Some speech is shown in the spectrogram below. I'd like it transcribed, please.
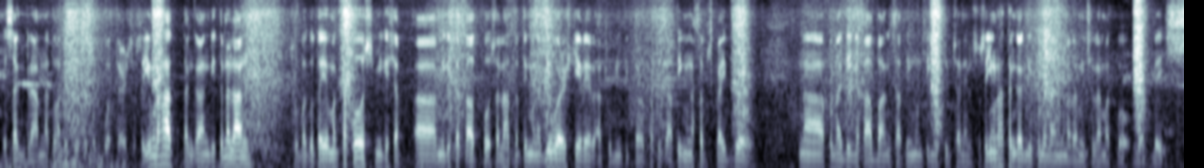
isang drum na 200 liters of water. So, so yung lahat hanggang dito na lang. So bago tayo magtapos, mega shout ah, mega shout out po sa lahat nating mga viewers, sharer at commentator pati sa ating mga subscriber na palaging nakaabang sa ating munting YouTube channel. So sa inyong lahat hanggang dito na lang. Maraming salamat po. God bless.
